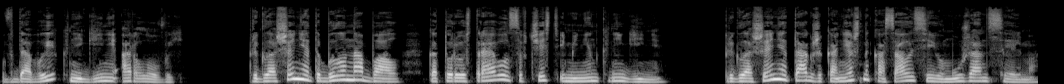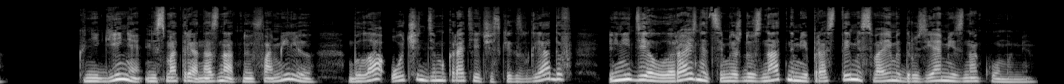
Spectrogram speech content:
вдовы княгини Орловой. Приглашение это было на бал, который устраивался в честь именин княгини. Приглашение также, конечно, касалось ее мужа Ансельма. Княгиня, несмотря на знатную фамилию, была очень демократических взглядов и не делала разницы между знатными и простыми своими друзьями и знакомыми.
